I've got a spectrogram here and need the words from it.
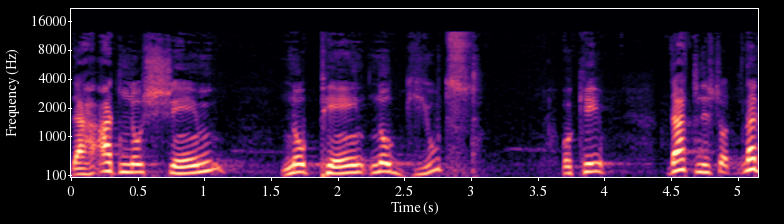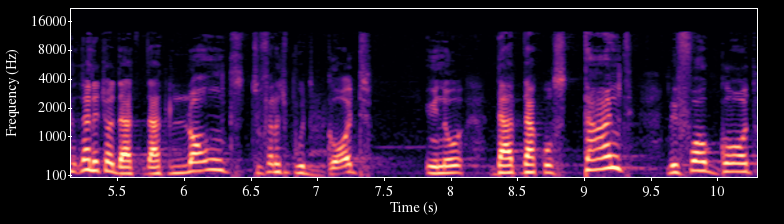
that had no shame, no pain, no guilt. Okay? That nature, that, that nature that, that longed to fellowship with God, you know, that, that could stand before God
